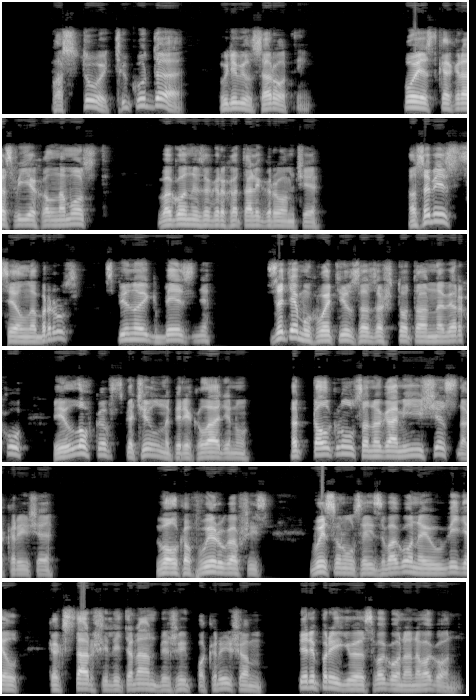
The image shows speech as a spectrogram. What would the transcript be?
— Постой, ты куда? — удивился Ротный. Поезд как раз въехал на мост, вагоны загрохотали громче. Особист сел на брус спиной к бездне, затем ухватился за что-то наверху и ловко вскочил на перекладину, оттолкнулся ногами и исчез на крыше. Волков, выругавшись, высунулся из вагона и увидел, как старший лейтенант бежит по крышам, перепрыгивая с вагона на вагон. —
